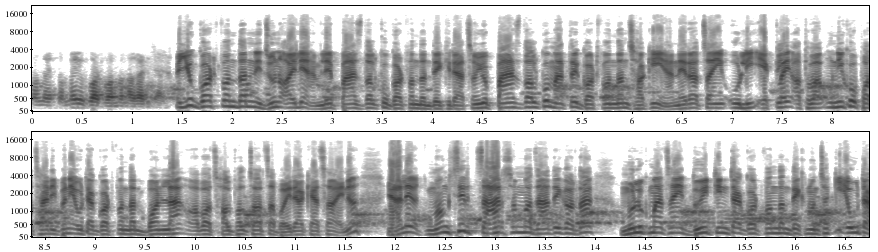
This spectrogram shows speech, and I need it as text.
समयसम्म यो गठबन्धन अगाडि जान्छ। यो गठबन्धन नि जुन अहिले हामीले पाँच दलको गठबन्धन देखिरहेको छौँ यो पाँच दलको मात्रै गठबन्धन छ कि यहाँनिर चाहिँ ओली एक्लै अथवा उनीको पछाडि पनि एउटा गठबन्धन बन्ला अब छलफल चर्चा भइरहेको छ होइन? यहाँले मङ्सिर चारसम्म जाँदै गर्दा मुलुकमा चाहिँ दुई तिनवटा गठबन्धन देख्नुहुन्छ कि एउटा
